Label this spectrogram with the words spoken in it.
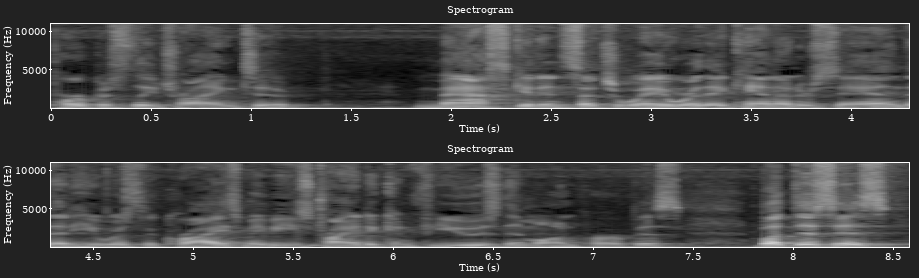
purposely trying to mask it in such a way where they can't understand that he was the Christ. Maybe he's trying to confuse them on purpose. But this is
